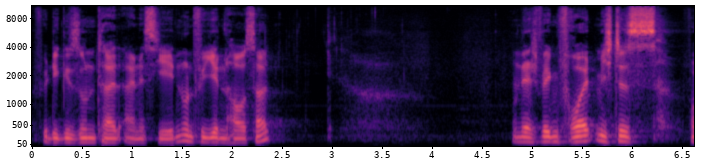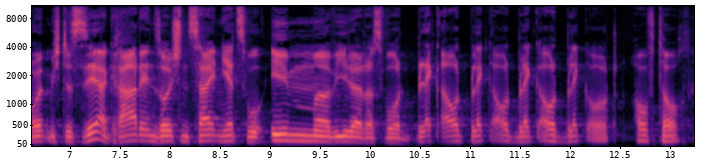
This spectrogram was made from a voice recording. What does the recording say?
für die Gesundheit eines jeden und für jeden Haushalt. Und deswegen freut mich das freut mich das sehr, gerade in solchen Zeiten jetzt, wo immer wieder das Wort Blackout, Blackout, Blackout, Blackout auftaucht,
